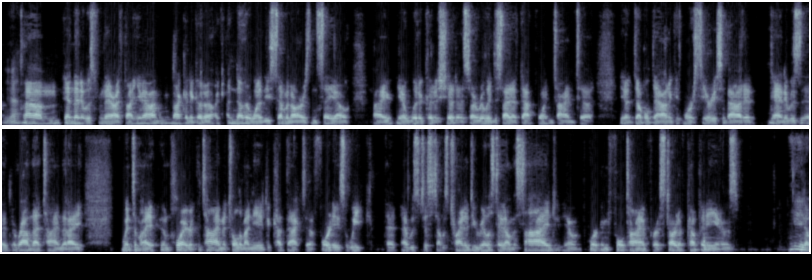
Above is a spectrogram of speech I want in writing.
seminar. yeah. Um, and then it was from there. I thought, you know, I'm not going to go to like another one of these seminars and say, oh, I you know woulda, coulda, shoulda. So I really decided at that point in time to, you know, double down and get more serious about it. And it was uh, around that time that I went to my employer at the time and told him I needed to cut back to four days a week. That I was just I was trying to do real estate on the side, you know, working full time for a startup company, and it was, you know,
